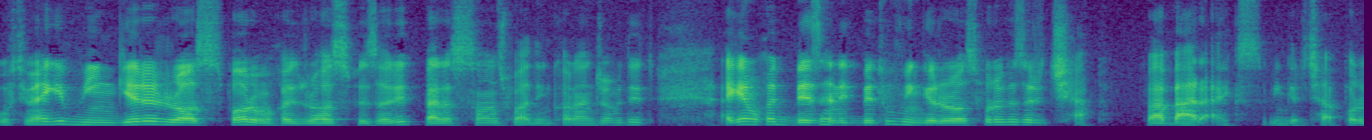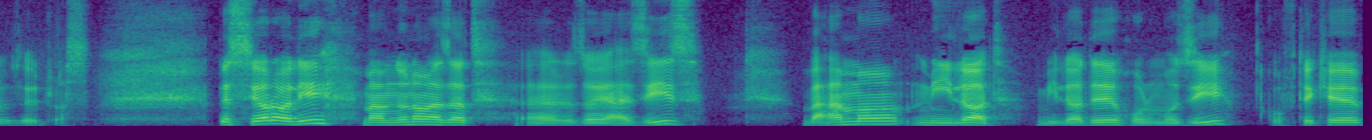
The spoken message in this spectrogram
گفتیم اگه وینگر راست پا رو می‌خواید راست بذارید برای سانتر باید این کار انجام بدید. اگر می‌خواید بزنید به تو وینگر راست پا رو بذارید چپ و برعکس وینگر چپ پا رو بذارید راست. بسیار عالی ممنونم ازت رضای عزیز. و اما میلاد میلاد هرمزی گفته که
